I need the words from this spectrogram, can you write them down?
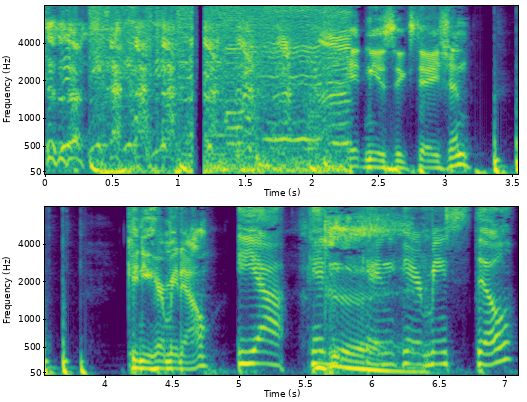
music station. Can you hear me now? Yeah. Can, can you hear me still?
